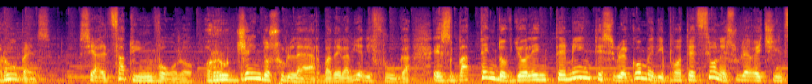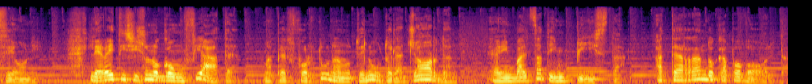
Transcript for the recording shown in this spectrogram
Rubens si è alzato in volo, ruggendo sull'erba della via di fuga e sbattendo violentemente sulle gomme di protezione e sulle recinzioni. Le reti si sono gonfiate, ma per fortuna hanno tenuto e la Jordan è rimbalzata in pista, atterrando capovolta.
